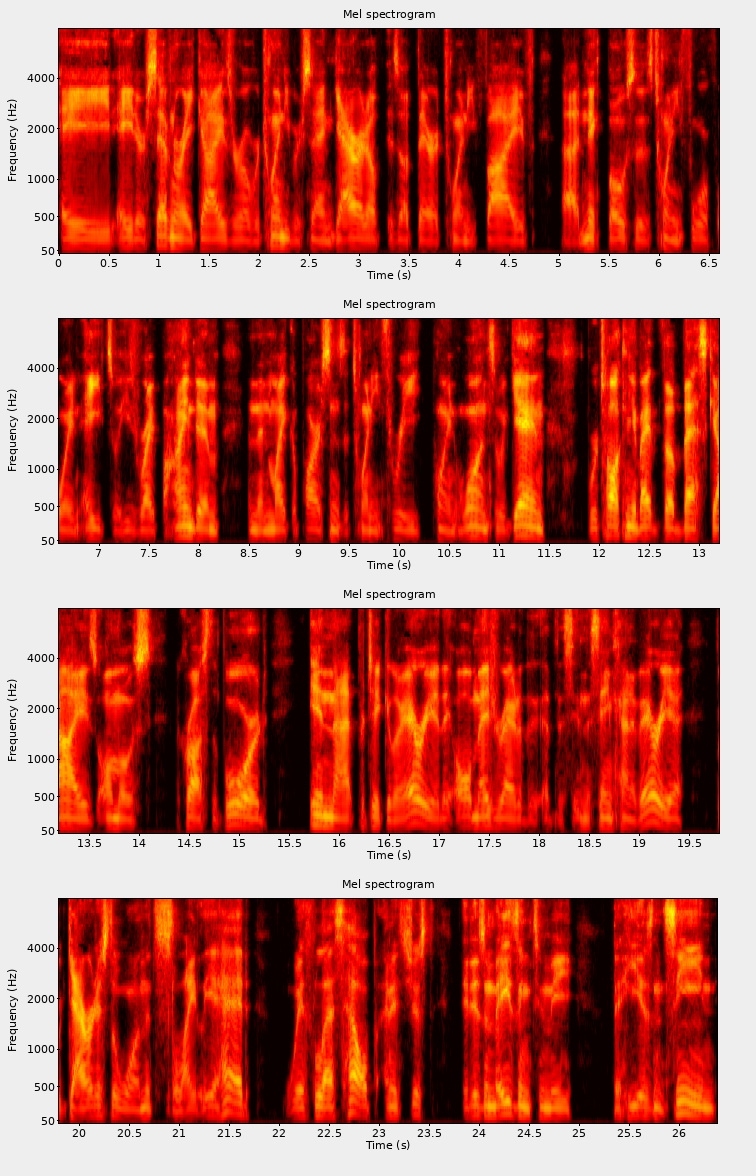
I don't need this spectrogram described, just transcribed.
eight, eight or seven or eight guys are over 20%. Garrett up is up there at 25. Uh, Nick Bosa is 24.8, so he's right behind him. And then Micah Parsons at 23.1. So again, we're talking about the best guys almost across the board in that particular area. They all measure out of the, at this in the same kind of area, but Garrett is the one that's slightly ahead with less help. And it's just it is amazing to me that he isn't seen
